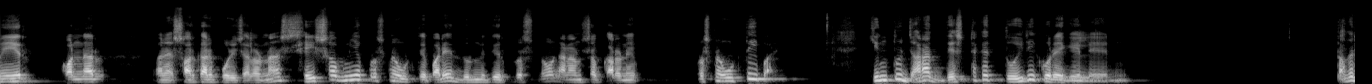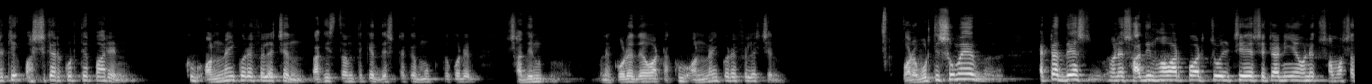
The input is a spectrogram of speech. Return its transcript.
মেয়ের কন্যার মানে সরকার পরিচালনা, সেই সব নিয়ে প্রশ্ন উঠতে পারে, দুর্নীতির প্রশ্ন, নানান সব কারণে প্রশ্ন উঠতেই পারে। কিন্তু যারা দেশটাকে তৈরি করে গেলেন, তাদেরকে অস্বীকার করতে পারেন, খুব অন্যায় করে ফেলেছেন, পাকিস্তান থেকে দেশটাকে মুক্ত করে, স্বাধীন মানে করে দেওয়াটা খুব অন্যায় করে ফেলেছেন। পরবর্তী সময়ে একটা দেশ মানে স্বাধীন হওয়ার পর চলছে, সেটা নিয়ে অনেক সমস্যা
